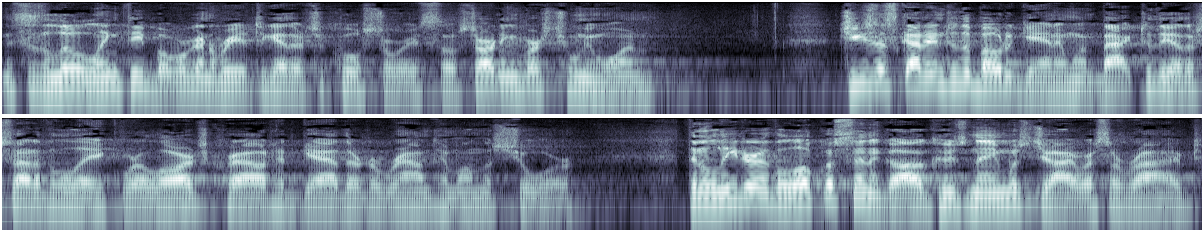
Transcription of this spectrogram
This is a little lengthy, but we're going to read it together. It's a cool story. So, starting in verse 21. Jesus got into the boat again and went back to the other side of the lake where a large crowd had gathered around him on the shore. Then a leader of the local synagogue, whose name was Jairus, arrived.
